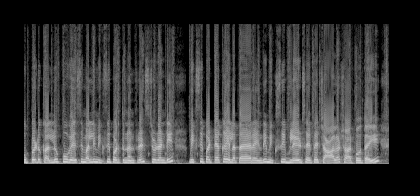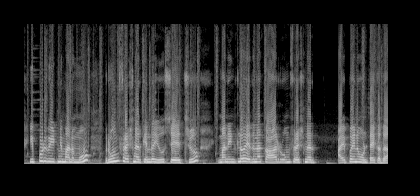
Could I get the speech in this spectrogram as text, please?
గుప్పెడు కల్లుప్పు వేసి మళ్ళీ మిక్సీ పడుతున్నాను ఫ్రెండ్స్. చూడండి మిక్సీ పట్టాక ఇలా తయారైంది. మిక్సీ బ్లేడ్స్ అయితే చాలా షార్ప్ అవుతాయి. ఇప్పుడు వీటిని మనము రూమ్ ఫ్రెషనర్ కింద యూస్ చేయొచ్చు. మన ఇంట్లో ఏదైనా కార్ రూమ్ ఫ్రెషనర్ అయిపోయిన ఉంటాయి కదా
